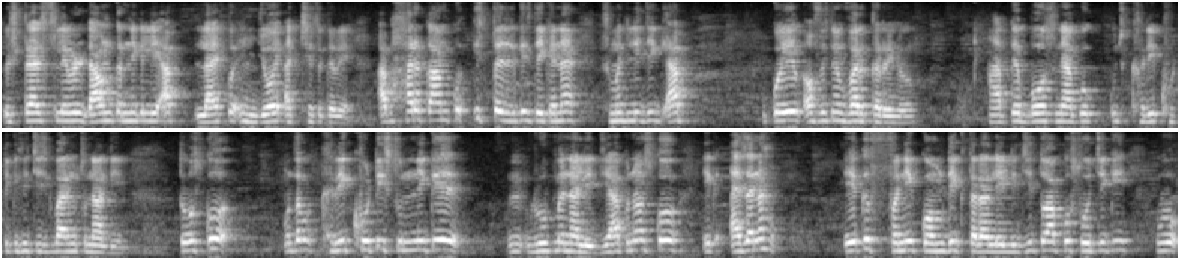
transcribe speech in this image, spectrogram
तो स्ट्रेस लेवल डाउन करने के लिए आप लाइफ को एंजॉय अच्छे से करें। आप हर काम को इस तरीके से देखें ना, समझ लीजिए कि आप कोई ऑफ़िस में वर्क कर रहे हो, आपके बॉस ने आपको कुछ खरी खोटी किसी चीज़ के बारे में सुना दी तो उसको मतलब खरी खोटी सुनने के रूप में ना लीजिए। आप ना उसको एक एज ए ना, एक फनी कॉमेडी की तरह ले लीजिए तो आपको सोचिए कि वो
